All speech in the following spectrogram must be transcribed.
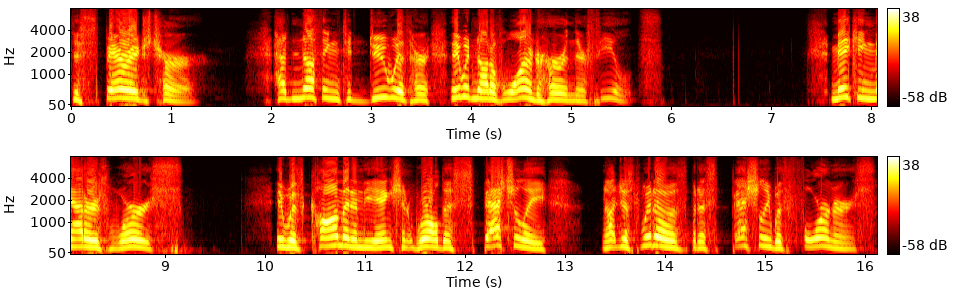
disparaged her, had nothing to do with her. They would not have wanted her in their fields. Making matters worse, it was common in the ancient world, especially not just widows, but especially with foreigners,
